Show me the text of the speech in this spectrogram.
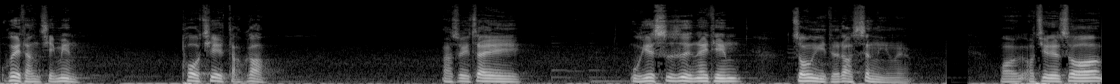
会堂前面迫切祷告啊，所以在五月四日那天，终于得到圣灵了。我我记得说，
